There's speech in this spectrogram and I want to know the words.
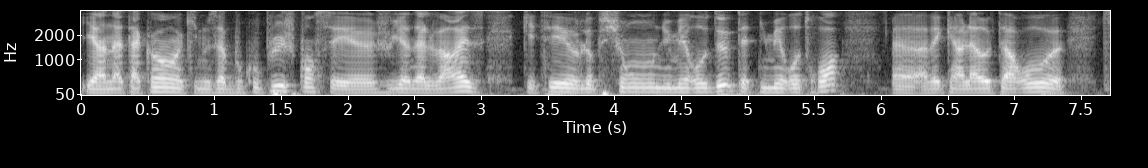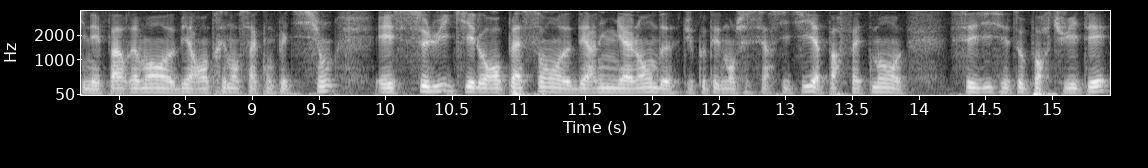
il y a un attaquant qui nous a beaucoup plu, je pense, c'est Julian Alvarez, qui était l'option numéro 2, peut-être numéro 3, euh, avec un Lautaro euh, qui n'est pas vraiment euh, bien rentré dans sa compétition. Et celui qui est le remplaçant d'Erling Haaland du côté de Manchester City a parfaitement saisi cette opportunité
